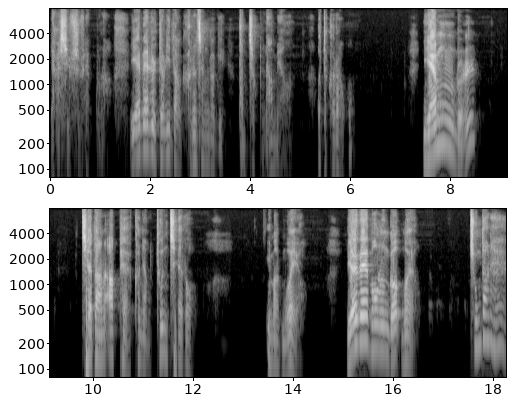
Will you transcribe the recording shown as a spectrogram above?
내가 실수를 했구나. 예배를 드리다가 그런 생각이 번쩍 나면 어떡하라고? 예물을 재단 앞에 그냥 둔 채로 이 말 뭐예요? 예배 보는 거 뭐예요? 중단해.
